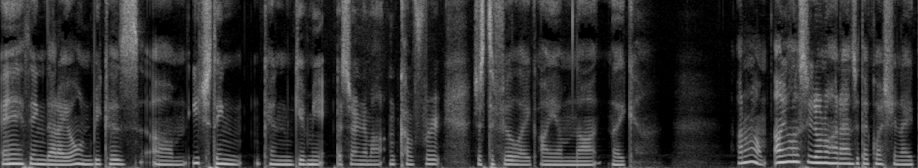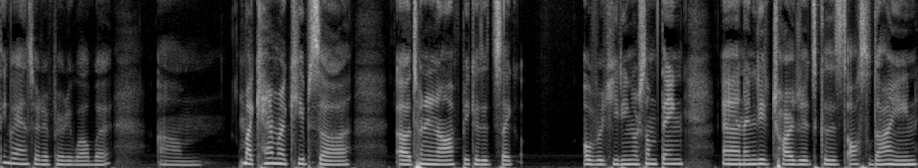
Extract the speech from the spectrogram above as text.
anything that I own because um, each thing can give me a certain amount of comfort just to feel like I am not like I don't know. I honestly don't know how to answer that question. I think I answered it pretty well, but um, my camera keeps uh, uh turning off because it's like overheating or something, and I need to charge it because it's also dying.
